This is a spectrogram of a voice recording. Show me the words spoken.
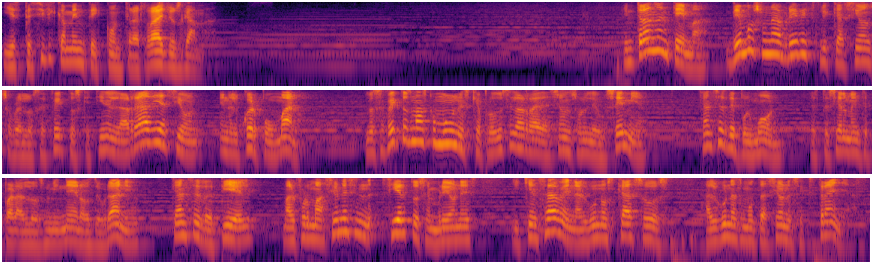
y específicamente contra rayos gamma. Entrando en tema, demos una breve explicación sobre los efectos que tiene la radiación en el cuerpo humano. Los efectos más comunes que produce la radiación son leucemia, cáncer de pulmón, especialmente para los mineros de uranio, cáncer de piel, malformaciones en ciertos embriones y quién sabe en algunos casos algunas mutaciones extrañas.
